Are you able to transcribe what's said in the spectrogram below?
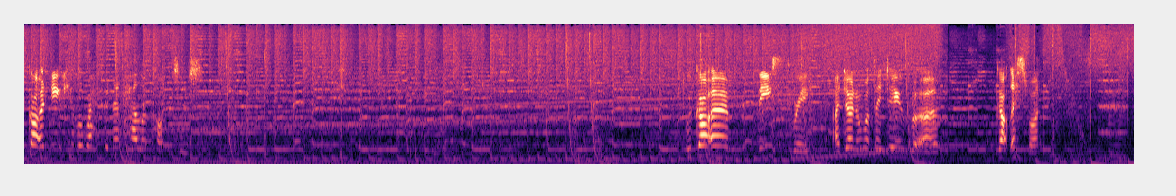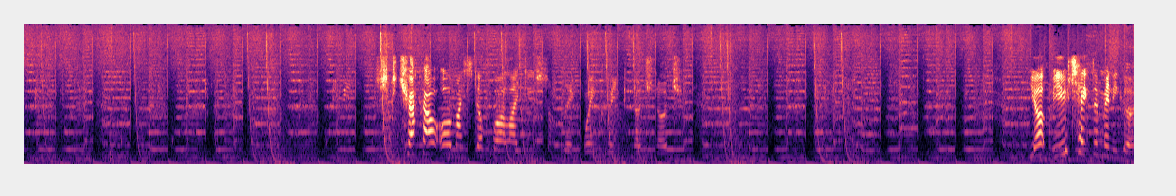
We've got a nuclear weapon and helicopters. We've got um, these three. I don't know what they do, but um, got this one. Just check out all my stuff while I do something. Wink, wink, nudge, nudge. Yup, you take the minigun.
